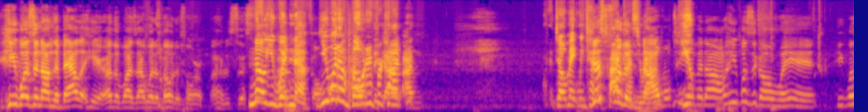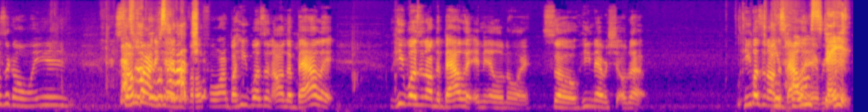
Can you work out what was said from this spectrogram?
He wasn't on the ballot here. Otherwise, I would have voted for him. Just- No, you wouldn't have. You would have voted for Con- Don't make me just for the podcast around. novelty You- of it all. He wasn't gonna win. He wasn't gonna win. That's Somebody had to vote for him, but he wasn't on the ballot. He wasn't on the ballot in Illinois, so he never showed up. He wasn't on his the ballot home state.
